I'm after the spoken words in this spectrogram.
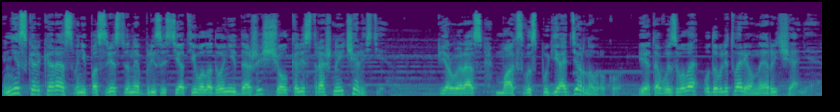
Несколько раз в непосредственной близости от его ладоней даже щелкали страшные челюсти. Первый раз Макс в испуге отдернул руку, и это вызвало удовлетворенное рычание.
